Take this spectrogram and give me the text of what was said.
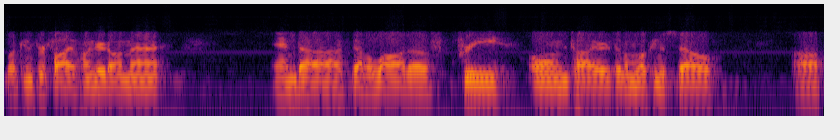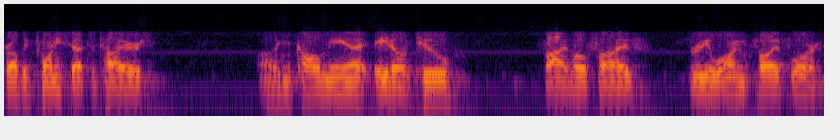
Looking for 500 on that. And uh, I've got a lot of pre-owned tires that I'm looking to sell. Uh, probably 20 sets of tires. Uh, they can call me at 802 505 3154.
